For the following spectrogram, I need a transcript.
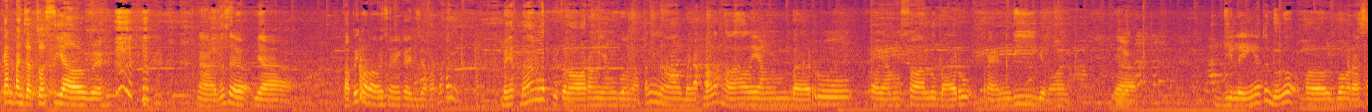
Kan panjat sosial gue. Nah terus ya, ya tapi kalau misalnya kayak di Jakarta kan banyak banget gitu loh orang yang gue nggak kenal banyak banget hal-hal yang baru eh, yang selalu baru trendy gitu kan ya Iya. delaynya tuh dulu kalau gue ngerasa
